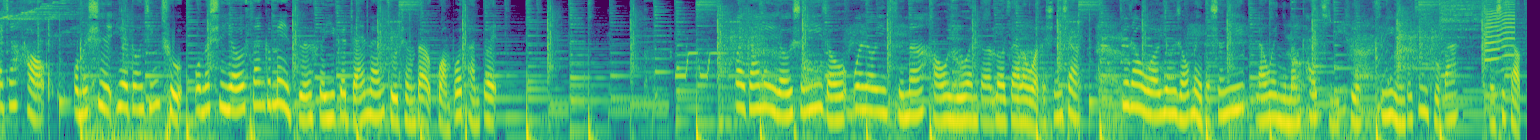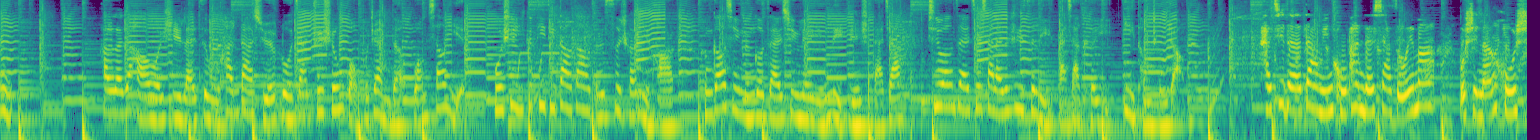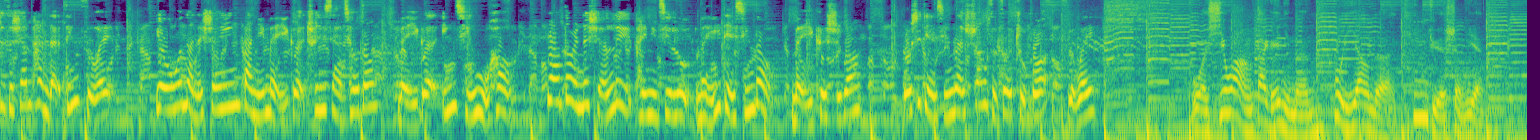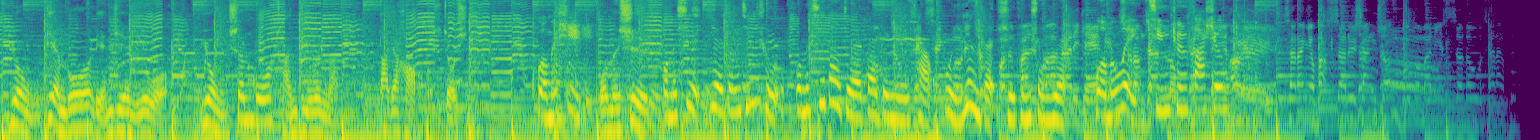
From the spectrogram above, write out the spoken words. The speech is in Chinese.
大家好，我们是悦动金楚，我们是由三个妹子和一个宅男组成的广播团队。外刚内柔，声音柔，温柔一词呢，毫无疑问的落在了我的身上。就让我用柔美的声音来为你们开启一片心灵的净土吧。我是小贝。Hello，大家好，我是来自武汉大学洛家之声广播站的王小野。我是一个地地道道的四川女孩，很高兴能够在训练营里认识大家。希望在接下来的日子里，大家可以一同成长。还记得大明湖畔的夏紫薇吗？我是南湖狮子山畔的丁紫薇，用温暖的声音伴你每一个春夏秋冬，每一个阴晴午后，让动人的旋律陪你记录每一点心动，每一刻时光。我是典型的双子座主播紫薇。我希望带给你们不一样的听觉盛宴，用电波连接你我，用声波传递温暖。大家好，我是周星。我们是，我们是，我们是悦动金楚，我们期待着带给你一场不一样的视听盛宴。我们为青春发声。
